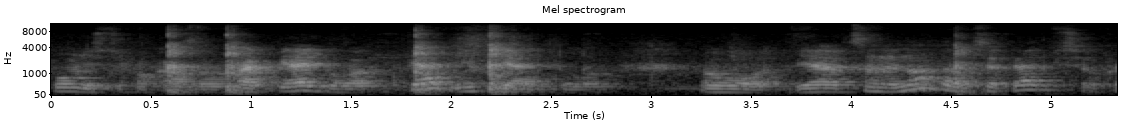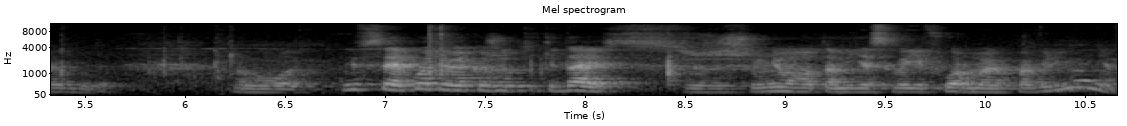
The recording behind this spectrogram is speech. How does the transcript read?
повністю показував. Так, 5 було, 5 і 5 було. От. Я це не треба, це 5, все, хай буде. От. І все, потім я кажу, тільки дай, що в нього там є свої форми павільйонів.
